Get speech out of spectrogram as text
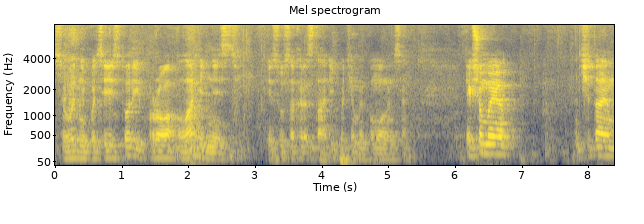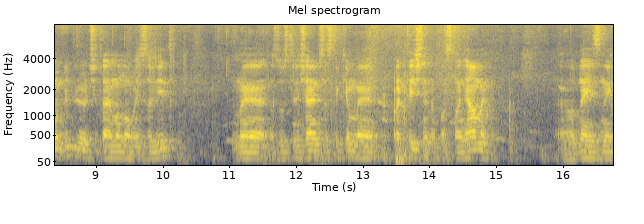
сьогодні по цій історії про лагідність Ісуса Христа, і потім ми помолимося. Якщо ми читаємо Біблію, читаємо Новий Завіт, ми зустрічаємося з такими практичними посланнями. Одне із них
